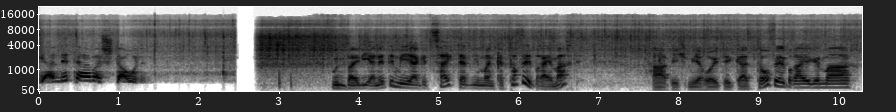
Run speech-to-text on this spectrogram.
die Annette aber staunen. Und weil die Annette mir ja gezeigt hat, wie man Kartoffelbrei macht, habe ich mir heute Kartoffelbrei gemacht.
